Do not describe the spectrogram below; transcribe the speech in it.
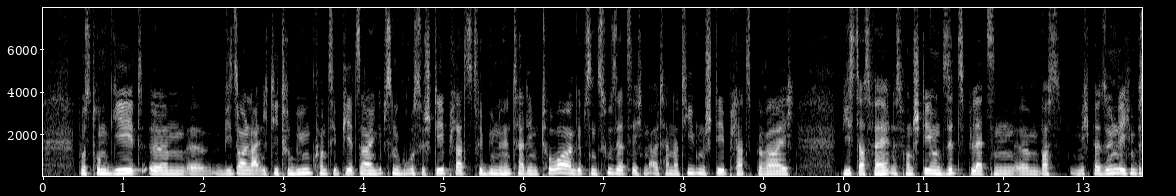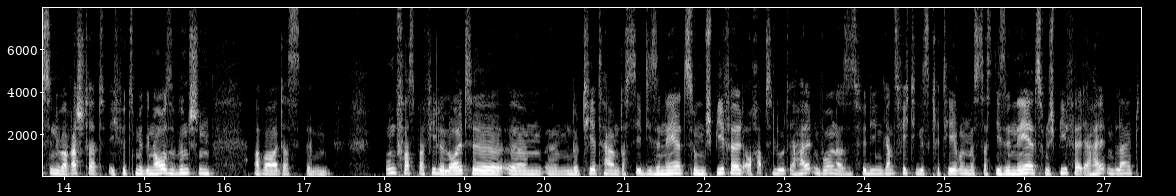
wo es darum geht, ähm, äh, wie sollen eigentlich die Tribünen konzipiert sein? Gibt es eine große Stehplatztribüne hinter dem Tor? Gibt es einen zusätzlichen alternativen Stehplatzbereich? Wie ist das Verhältnis von Steh- und Sitzplätzen? Ähm, was mich persönlich ein bisschen überrascht hat. Ich würde es mir genauso wünschen, aber dass ähm, unfassbar viele Leute ähm, ähm, notiert haben, dass sie diese Nähe zum Spielfeld auch absolut erhalten wollen. Also es für die ein ganz wichtiges Kriterium ist, dass diese Nähe zum Spielfeld erhalten bleibt.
